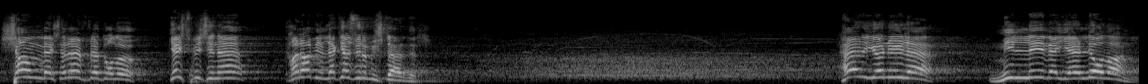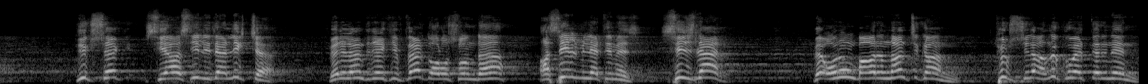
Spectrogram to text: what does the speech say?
şan ve şerefle dolu geçmişine kara bir leke sürmüşlerdir. Her yönüyle milli ve yerli olan yüksek siyasi liderlikçe verilen direktifler doğrultusunda asil milletimiz sizler ve onun bağrından çıkan Türk Silahlı Kuvvetleri'nin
